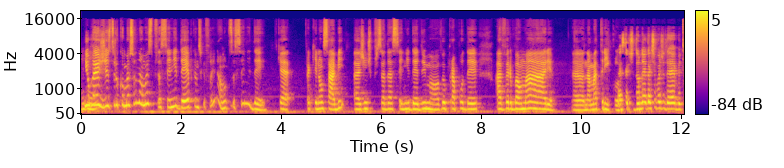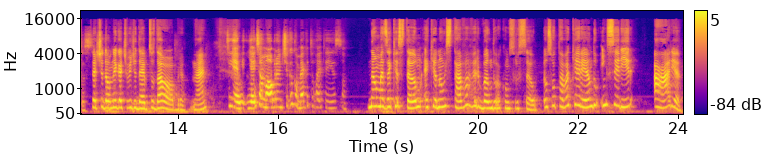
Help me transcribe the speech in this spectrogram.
Uhum. E o uhum. registro começou, não, mas precisa CND, porque eu não sei o que. Eu falei, não, não precisa CND. Que é, para quem não sabe, a gente precisa da CND do imóvel para poder averbar uma área uh, na matrícula. É certidão negativa de débitos. Certidão negativa de débitos da obra, né? Sim, e aí se é uma obra antiga, como é que tu vai ter isso? Não, mas a questão é que eu não estava verbando a construção. Eu só estava querendo inserir a área.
